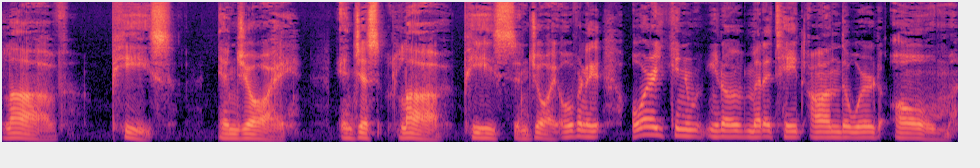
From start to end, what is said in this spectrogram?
love, peace, enjoy, and just love, peace and joy over and or you can you know meditate on the word om.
